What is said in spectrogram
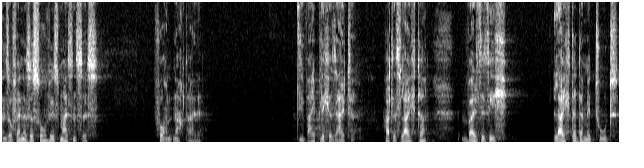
Insofern ist es so, wie es meistens ist. Vor- und Nachteile. Die weibliche Seite hat es leichter, weil sie sich leichter damit tut,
